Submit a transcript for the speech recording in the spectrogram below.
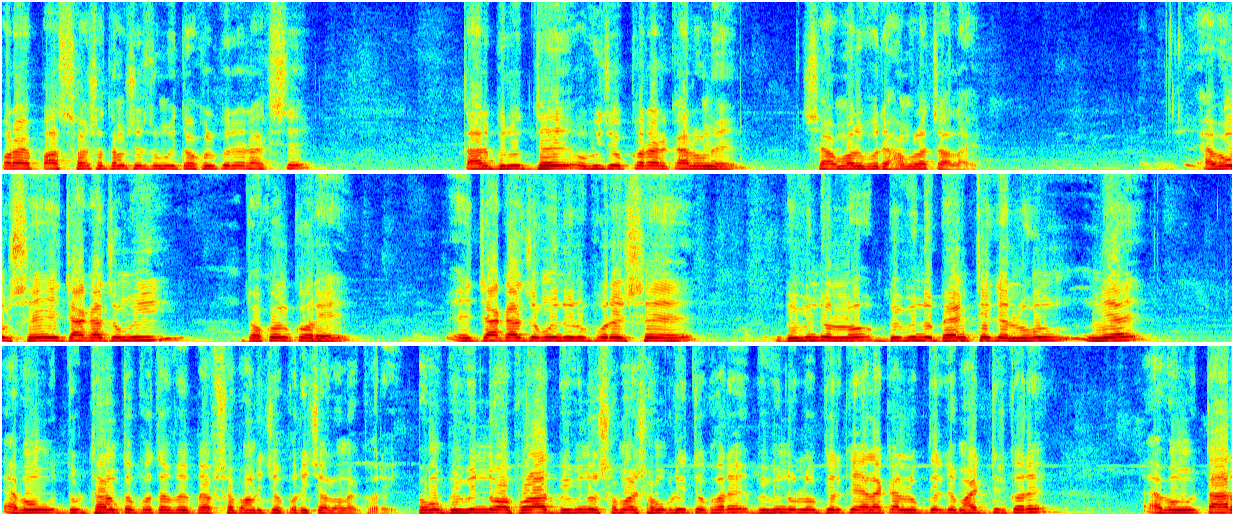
প্রায় পাঁচ ছয় শতাংশ জমি দখল করে রাখছে। তার বিরুদ্ধে অভিযোগ করার কারণে সে আমার উপরে হামলা চালায়। এবং সে এই জায়গা জমি দখল করে, এই জায়গা জমিনের উপরে সে বিভিন্ন বিভিন্ন ব্যাংক থেকে লোন নেয়। এবং দুর্দান্ত প্রতাপে ব্যবসা বাণিজ্য পরিচালনা করে এবং বিভিন্ন অপরাধ বিভিন্ন সময় সংগঠিত করে, বিভিন্ন লোকদেরকে, এলাকার লোকদেরকে মারধর করে এবং তার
